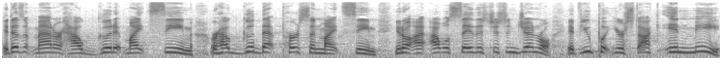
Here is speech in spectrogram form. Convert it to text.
It doesn't matter how good it might seem or how good that person might seem. You know, I, I will say this just in general. If you put your stock in me,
